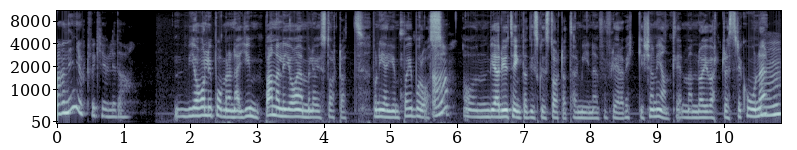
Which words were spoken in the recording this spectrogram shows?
Vad har ni gjort för kul idag? Jag håller ju på med den här gympan, eller jag och Emelie har ju startat på nergympa i Borås. Ja. Och vi hade ju tänkt att vi skulle starta terminen för flera veckor sedan egentligen, men det har ju varit restriktioner. Mm.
